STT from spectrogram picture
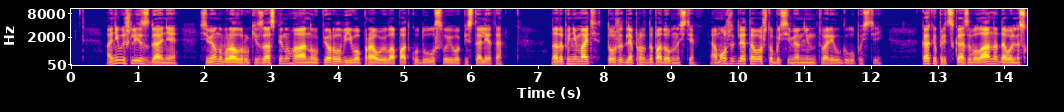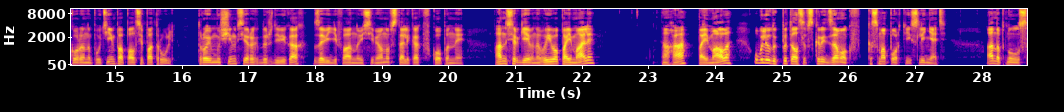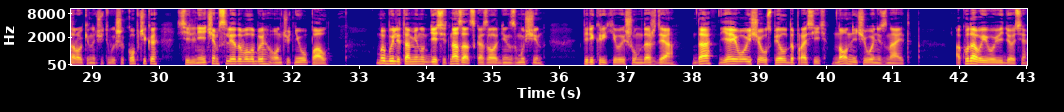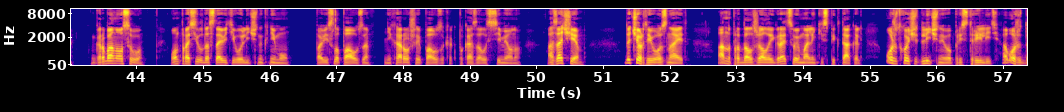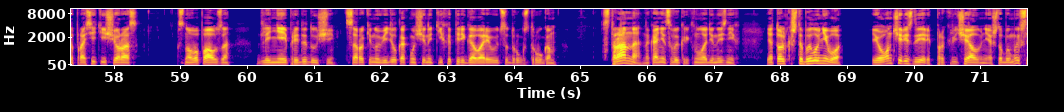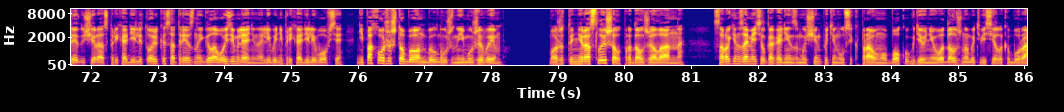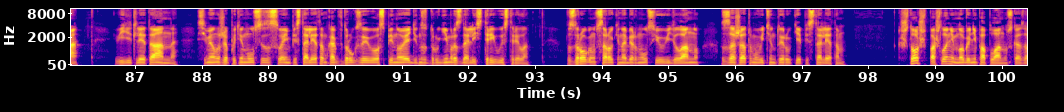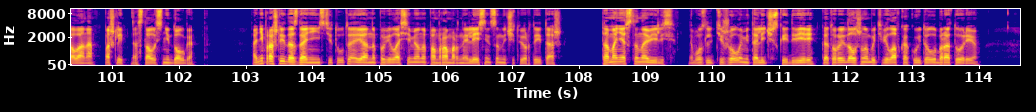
Они вышли из здания. Семен убрал руки за спину, а Анна уперла в его правую лопатку дуло своего пистолета. Надо понимать, тоже для правдоподобности, а может для того, чтобы Семен не натворил глупостей. Как и предсказывала Анна, довольно скоро на пути им попался патруль. Трое мужчин в серых дождевиках, завидев Анну и Семена, встали как вкопанные. «Анна Сергеевна, вы его поймали?» «Ага, поймала. Ублюдок пытался вскрыть замок в космопорте и слинять». Анна пнула Сорокина чуть выше копчика, сильнее, чем следовало бы, он чуть не упал. «Мы были там минут десять назад», — сказал один из мужчин, перекрикивая шум дождя. «Да, я его еще успел допросить, но он ничего не знает». «А куда вы его ведете?» «Горбоносову. Он просил доставить его лично к нему». Повисла пауза. Нехорошая пауза, как показалось Семену. «А зачем?» «Да черт его знает». Анна продолжала играть свой маленький спектакль. Может, хочет лично его пристрелить, а может, допросить еще раз. Снова пауза. Длиннее предыдущей. Сорокин увидел, как мужчины тихо переговариваются друг с другом. «Странно!» — наконец выкрикнул один из них. «Я только что был у него. И он через дверь прокричал мне, чтобы мы в следующий раз приходили только с отрезанной головой землянина, либо не приходили вовсе. Не похоже, чтобы он был нужен ему живым. «Может, ты не расслышал?» — продолжала Анна. Сорокин заметил, как один из мужчин потянулся к правому боку, где у него, должно быть, висела кобура. Видит ли это Анна? Семен уже потянулся за своим пистолетом, как вдруг за его спиной один за другим раздались три выстрела. Вздрогнув, Сорокин обернулся и увидел Анну с зажатым в вытянутой руке пистолетом. «Что ж, пошло немного не по плану», — сказала она. «Пошли, осталось недолго». Они прошли до здания института, и Анна повела Семена по мраморной лестнице на четвертый этаж. Там они остановились, возле тяжелой металлической двери, которая, должно быть, вела в какую-то лабораторию.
